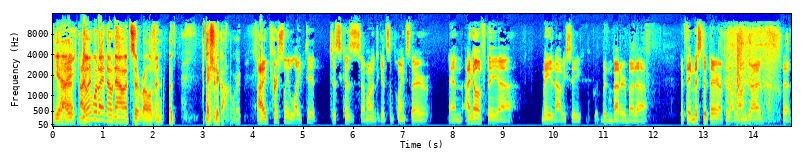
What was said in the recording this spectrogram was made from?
Yeah, I- I- knowing what I know now, it's irrelevant. But they should have gone for it. I personally liked it just because I wanted to get some points there, and I know if they uh, made it, obviously, it would have been better. But uh, if they missed it there after that long drive, that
